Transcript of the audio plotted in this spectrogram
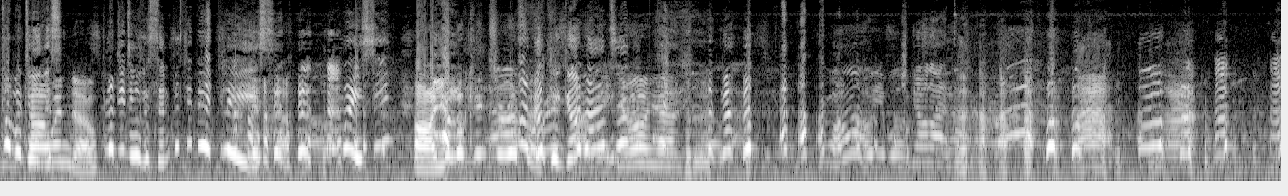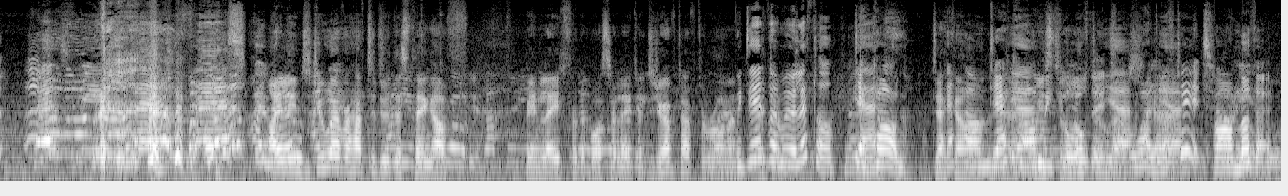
Come and do this. window. Bloody do the sympathy bit, please. what is it? Oh, you're looking oh, terrific. I'm looking good, aren't You are, yeah, actually. Oh, you will go like that. Eileen, did you ever have to do this thing of being late for the bus or later. Did you ever have to run? And, We did when we were little. Deck on. Deck, Deck on. on. Deck Yeah. on, We we used to love called doing it. that. Oh, I Yeah. loved it. Our mother,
